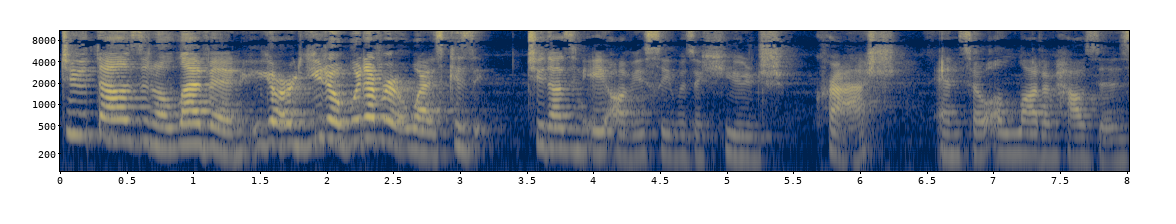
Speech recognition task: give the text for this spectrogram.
2011 or, you know, whatever it was. Because 2008 obviously was a huge crash. And so a lot of houses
